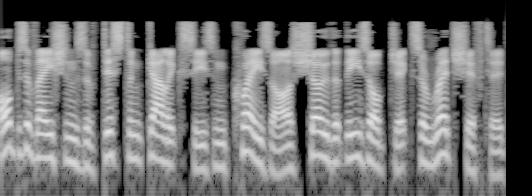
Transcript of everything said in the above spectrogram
Observations of distant galaxies and quasars show that these objects are redshifted.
